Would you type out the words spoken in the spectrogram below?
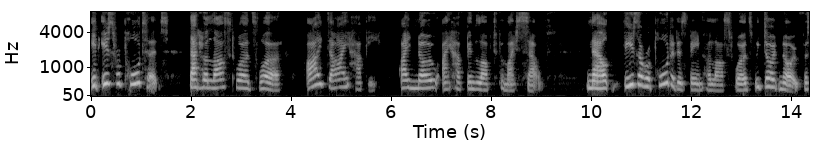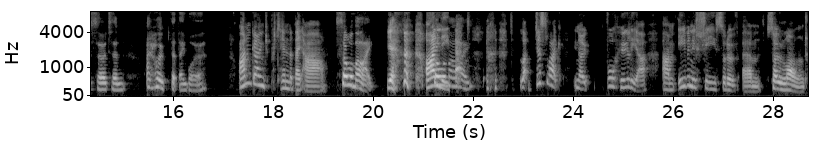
it is reported that her last words were I die happy. I know I have been loved for myself. Now, these are reported as being her last words. We don't know for certain. I hope that they were. I'm going to pretend that they are. So am I. Yeah, I So need that. Like just like you know, for Julia, um, even if she sort of um, so longed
